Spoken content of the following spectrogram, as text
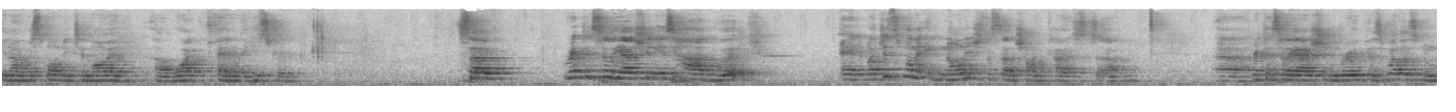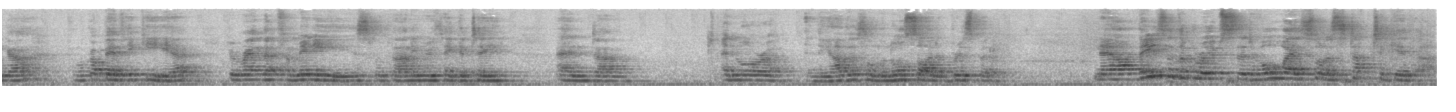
you know, responding to my uh, white family history. So reconciliation is hard work, and I just want to acknowledge the Sunshine Coast um, uh, Reconciliation Group as well as Noongar. And We've got Bev Hickey here, who ran that for many years with Auntie Ruth Hegarty and um, and Laura and the others on the north side of Brisbane. Now, these are the groups that have always sort of stuck together.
